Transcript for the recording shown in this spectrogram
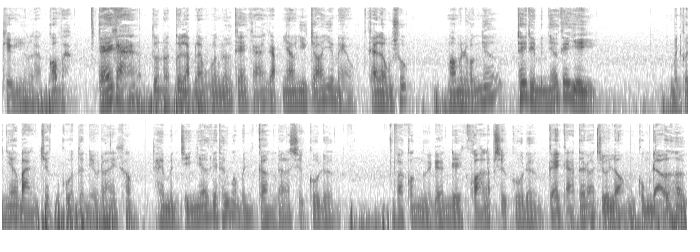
kiểu như là có mặt. Kể cả, tôi nói, tôi lặp lại một lần nữa, kể cả gặp nhau như chó với mèo cãi lộn suốt. Mà mình vẫn nhớ. Thế thì mình nhớ cái gì? Mình có nhớ bản chất của tình yêu đó hay không? Hay mình chỉ nhớ cái thứ mà mình cần đó là sự cô đơn? Và có người đến để khỏa lấp sự cô đơn, kể cả tới đó chửi lộn cũng đỡ hơn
